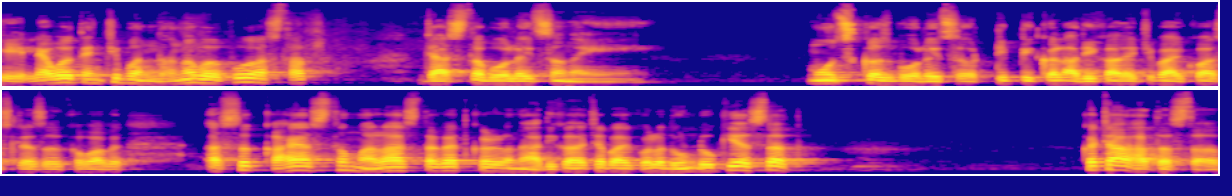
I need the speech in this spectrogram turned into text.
गेल्यावर त्यांची बंधनं भरपूर असतात. जास्त बोलायचं नाही. मोजकंच बोलायचं. टिपिकल अधिकाऱ्याची बायको असल्यासारखं वागत. असं काय असतं? मला आजतागात कळलं नाही. अधिकाराच्या बायकोला दोन डोकी असतात. का हात असतात?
